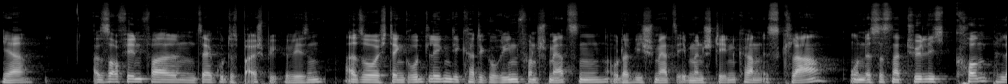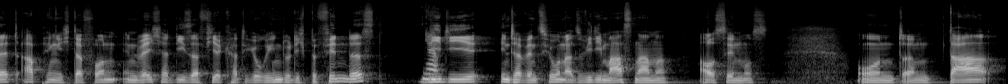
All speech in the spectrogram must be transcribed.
Ja. Also ist auf jeden Fall ein sehr gutes Beispiel gewesen. Also ich denke, grundlegend die Kategorien von Schmerzen oder wie Schmerz eben entstehen kann, ist klar. Und es ist natürlich komplett abhängig davon, in welcher dieser vier Kategorien du dich befindest, ja. wie die Intervention, also wie die Maßnahme aussehen muss. Und ähm, da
